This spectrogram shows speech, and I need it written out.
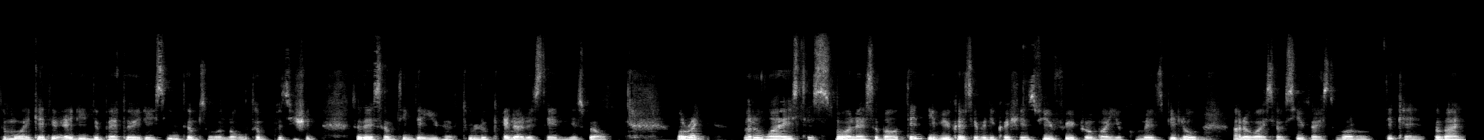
the more I get to add in, the better it is in terms of a long-term position. So that's something that you have to look and understand as well. All right. Otherwise, that's more or less about it. If you guys have any questions, feel free to drop by your comments below. Otherwise, I'll see you guys tomorrow. Take care. Bye-bye.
